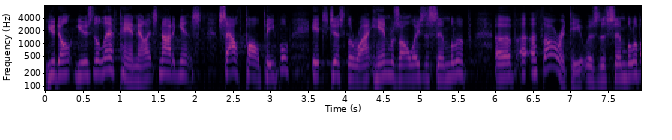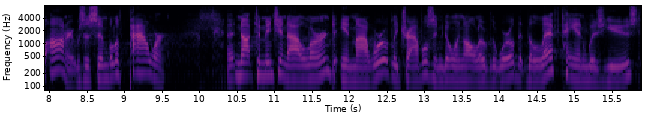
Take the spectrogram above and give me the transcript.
you don't use the left hand. Now, it's not against Southpaw people, it's just the right hand was always a symbol of, of uh, authority, it was the symbol of honor, it was a symbol of power. Uh, not to mention, I learned in my worldly travels and going all over the world that the left hand was used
